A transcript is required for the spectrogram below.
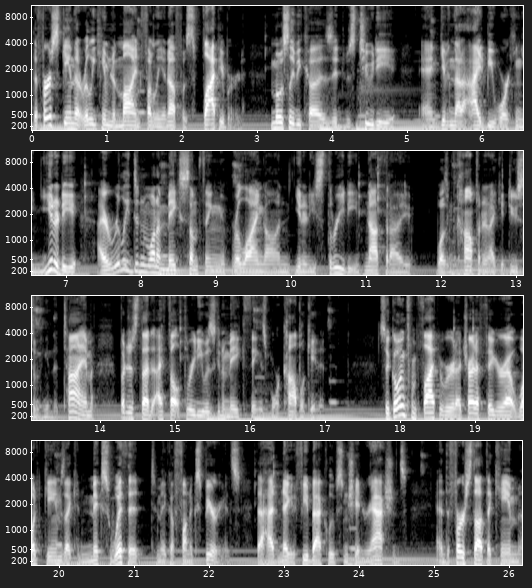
The first game that really came to mind, funnily enough, was Flappy Bird, mostly because it was 2D, and given that I'd be working in Unity, I really didn't want to make something relying on Unity's 3D. Not that I wasn't confident I could do something at the time, but just that I felt 3D was going to make things more complicated. So going from Flappy Bird, I try to figure out what games I can mix with it to make a fun experience that had negative feedback loops and chain reactions. And the first thought that came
